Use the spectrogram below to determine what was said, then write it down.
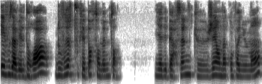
Et vous avez le droit d'ouvrir toutes les portes en même temps. Il y a des personnes que j'ai en accompagnement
